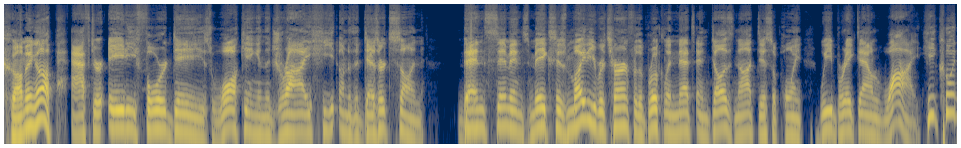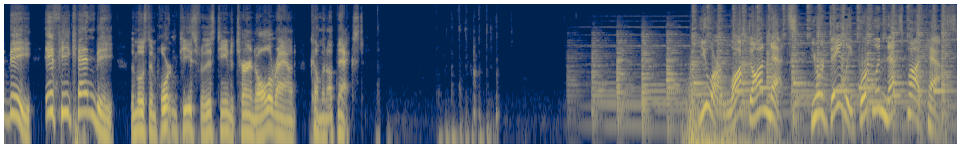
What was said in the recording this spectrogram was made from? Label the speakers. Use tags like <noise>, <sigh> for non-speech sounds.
Speaker 1: Coming up after 84 days walking in the dry heat under the desert sun, Ben Simmons makes his mighty return for the Brooklyn Nets and does not disappoint. We break down why he could be, if he can be, the most important piece for this team to turn it all around coming up next.
Speaker 2: You are Locked On Nets, your daily Brooklyn Nets podcast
